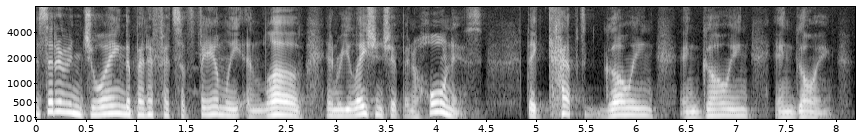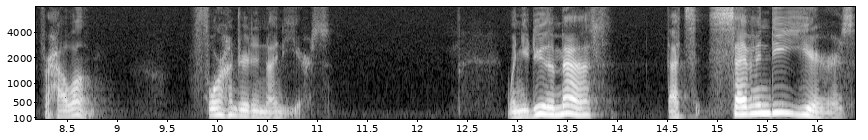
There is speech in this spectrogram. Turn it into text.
instead of enjoying the benefits of family and love and relationship and wholeness, they kept going and going and going. For how long? 490 years. When you do the math, that's 70 years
